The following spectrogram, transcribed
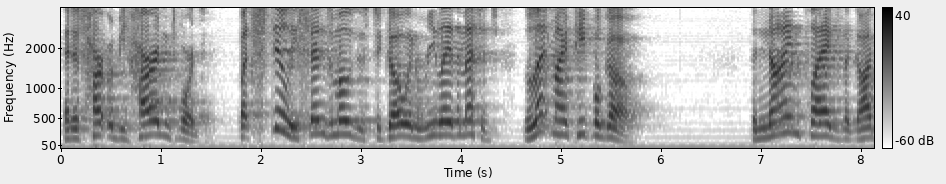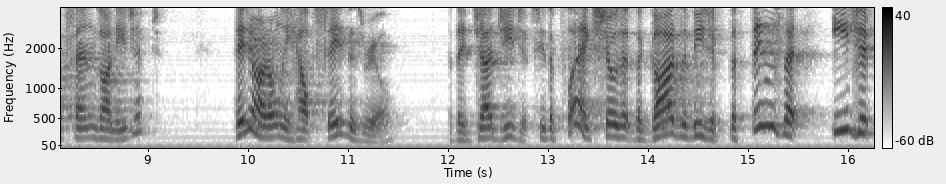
that his heart would be hardened towards him. But still, he sends Moses to go and relay the message let my people go. The nine plagues that God sends on Egypt, they not only help save Israel, but they judge Egypt. See, the plagues show that the gods of Egypt, the things that Egypt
